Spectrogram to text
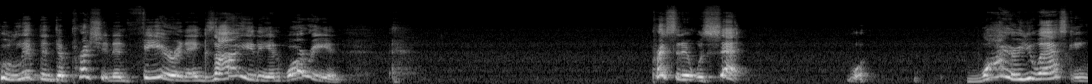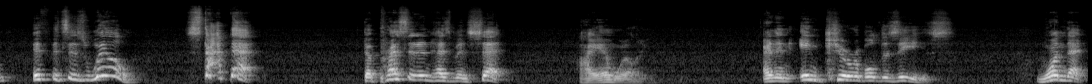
who lived in depression and fear and anxiety and worry and precedent was set. Why are you asking if it's his will? Stop that. The precedent has been set. I am willing. And an incurable disease. One that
